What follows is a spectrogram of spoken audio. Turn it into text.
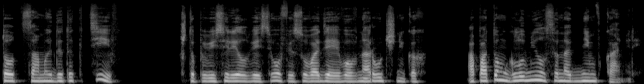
Тот самый детектив, что повеселил весь офис, уводя его в наручниках, а потом глумился над ним в камере.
